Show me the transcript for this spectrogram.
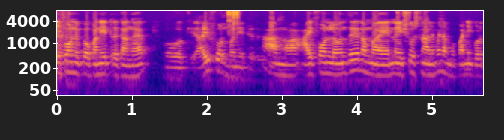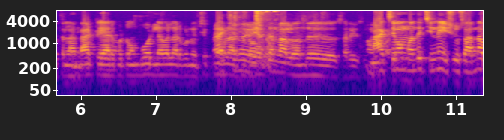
ஐஃபோன் இப்போ பண்ணிட்டு இருக்காங்க. ஓகே ஐபோன் பண்ணிட்டு இருக்கு ஆமா ஐபோன்ல வந்து நம்ம என்ன இஷ்யூஸ்னாலுமே நம்ம பண்ணி கொடுத்துடலாம். பேட்டரியா இருக்கட்டும் போர்ட் லெவலா இருக்கட்டும் சிப் எத்தனை நாள் வந்து சர்வீஸ் மேக்ஸிமம் வந்து சின்ன இஷ்யூஸா இருந்தா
